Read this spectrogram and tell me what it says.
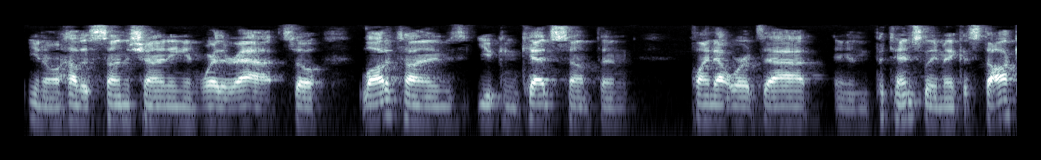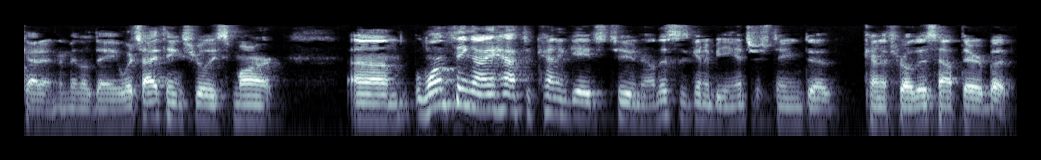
you know how the sun's shining and where they're at. So a lot of times you can catch something, find out where it's at, and potentially make a stock at it in the middle of the day, which I think is really smart. Um, one thing I have to kind of gauge too. Now this is going to be interesting to kind of throw this out there, but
